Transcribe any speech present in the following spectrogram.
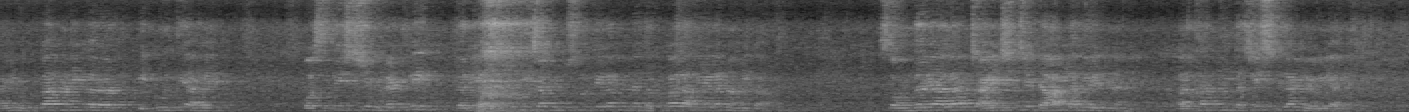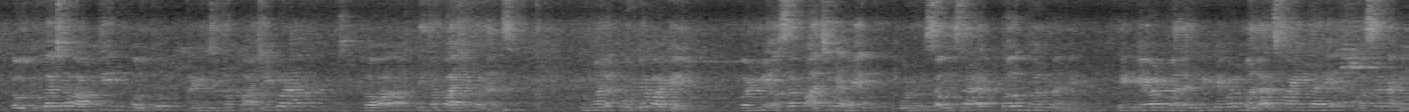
काही उपकार नाही करत. एकुलती आहे. पस्तीसची उलटली तरी तिच्या खूपसुरतीला कुठे धक्का लागलेला नाही का? सौंदर्याला चाळीशीची डाग लागलेली नाही. अर्थात मी तशीच तिला ठेवली आहे. कौतुकाच्या बाबतीत कौतुक आणि जिथं पाजीपणा हवा तिथं पाजीपणाच. तुम्हाला खोटं वाटेल पण मी असा पाजी आहे म्हणून संसारात तग धरून नाही. हे केवळ मला हे केवळ मलाच माहीत आहे असं नाही.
